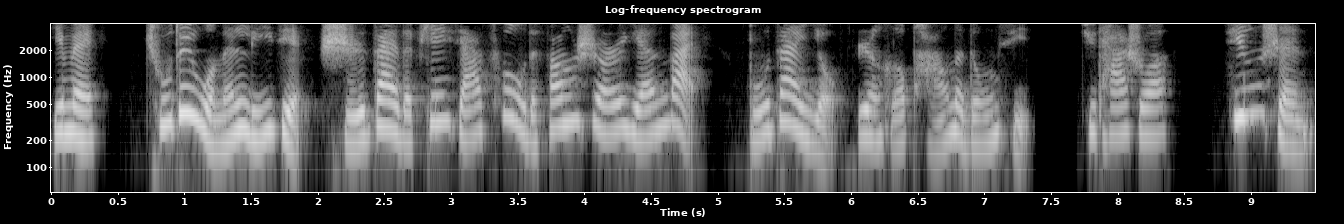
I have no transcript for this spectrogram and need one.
因为除对我们理解实在的偏狭错误的方式而言外，不再有任何旁的东西。据他说，精神。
